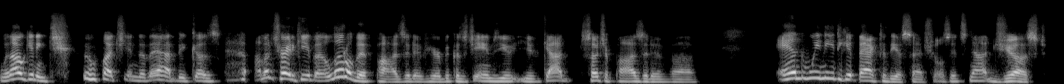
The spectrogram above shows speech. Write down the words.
without getting too much into that, because I'm going to try to keep it a little bit positive here, because James, you you've got such a positive, uh, and we need to get back to the essentials. It's not just,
